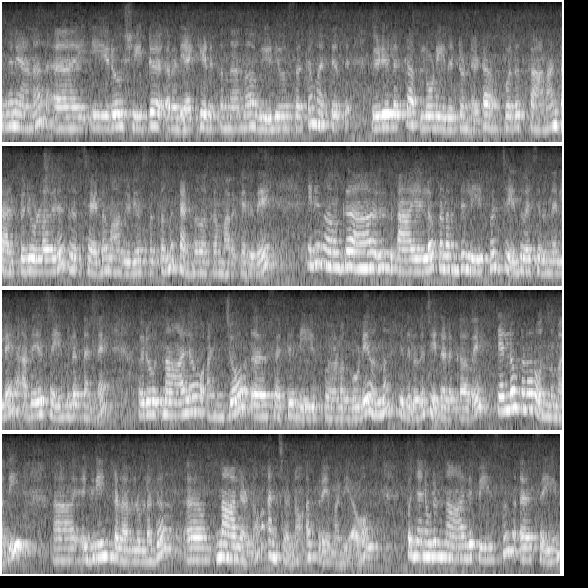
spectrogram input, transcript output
എങ്ങനെയാണ് ഈ ഒരു ഷീറ്റ് റെഡിയാക്കി എടുക്കുന്നതെന്ന് വീഡിയോസൊക്കെ മറ്റ് വീഡിയോയിലൊക്കെ അപ്ലോഡ് ചെയ്തിട്ടുണ്ട് കേട്ടോ. അപ്പോൾ ഇത് കാണാൻ താല്പര്യമുള്ളവർ തീർച്ചയായിട്ടും ആ വീഡിയോസൊക്കെ ഒന്ന് കണ്ടു നോക്കാൻ മറക്കരുതേ. ഇനി നമുക്ക് ആ ഒരു യെല്ലോ കളറിന്റെ ലീഫ് ചെയ്ത് വെച്ചിരുന്നല്ലേ അതേ സെയിമിൽ തന്നെ ഒരു നാലോ അഞ്ചോ സെറ്റ് ലീഫുകളും കൂടി ഒന്ന് ഇതിലൊന്ന് ചെയ്തെടുക്കാവേ. യെല്ലോ കളർ ഒന്ന് മതി. ഗ്രീൻ കളറിലുള്ളത് നാലെണ്ണോ അഞ്ചെണ്ണോ അത്രയും മതിയാവും. അപ്പോൾ ഞാനിവിടെ ഒരു നാല് പീസ് സെയിം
